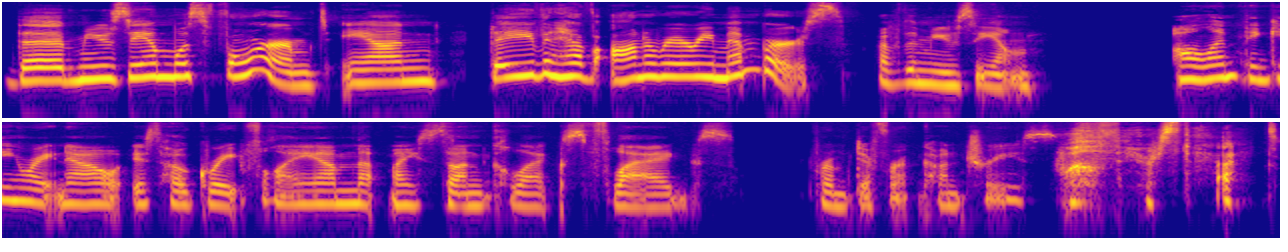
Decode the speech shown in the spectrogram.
the museum was formed, and they even have honorary members of the museum. All I'm thinking right now is how grateful I am that my son collects flags from different countries. Well, there's that.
